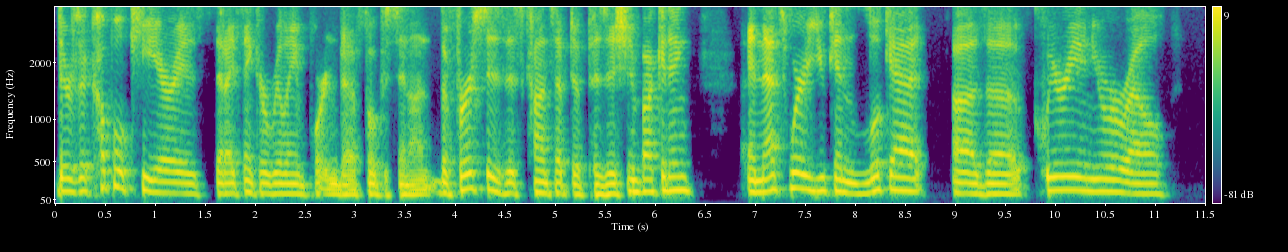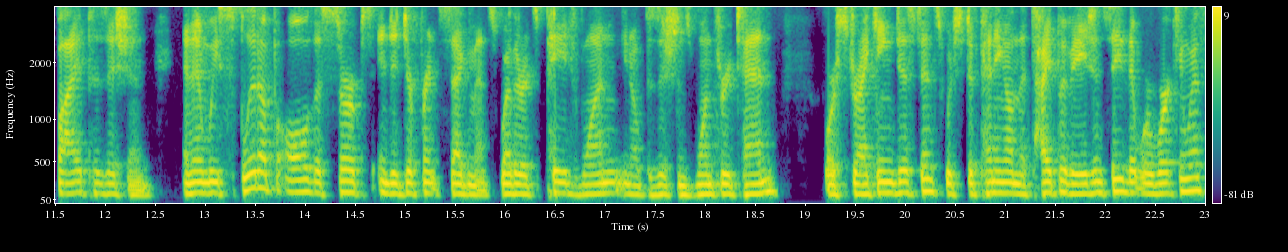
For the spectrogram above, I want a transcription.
there's a couple key areas that I think are really important to focus in on. The first is this concept of position bucketing. And that's where you can look at uh, the query and URL by position and then we split up all the SERPs into different segments, whether it's page one, you know, positions one through 10, or striking distance, which depending on the type of agency that we're working with,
